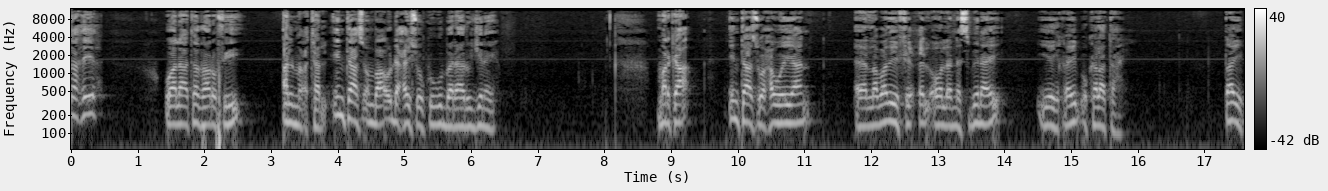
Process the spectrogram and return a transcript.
saxiix walaa tadharu fi almuctal. Intaas unbaa u dhexaysa kugu baraarujinaya. Marka intaas waxa weeyaan labadii ficil oo la nasbinayay iyay qeyb u kala tahay. Ayb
